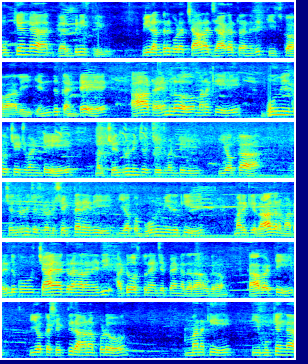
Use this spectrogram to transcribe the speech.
ముఖ్యంగా గర్భిణీ స్త్రీలు వీరందరూ కూడా చాలా జాగ్రత్తలు అనేది తీసుకోవాలి. ఎందుకంటే ఆ టైంలో మనకి భూమి మీదకి వచ్చేటువంటి మరి చంద్రుడి నుంచి వచ్చేటువంటి ఈ యొక్క చంద్రుడి నుంచి వచ్చేటువంటి శక్తి అనేది ఈ యొక్క భూమి మీదకి మనకి రాదనమాట ఎందుకు? ఛాయాగ్రహాలు అనేది అడ్డు వస్తున్నాయని చెప్పాం కదా రాహుగ్రహం. కాబట్టి ఈ యొక్క శక్తి రానప్పుడు మనకి ఈ ముఖ్యంగా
